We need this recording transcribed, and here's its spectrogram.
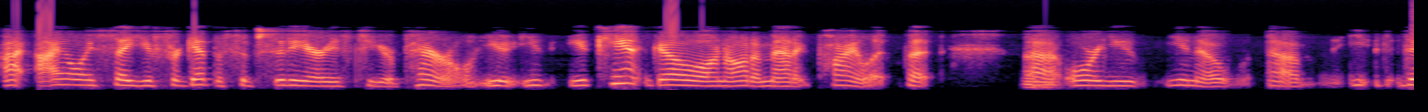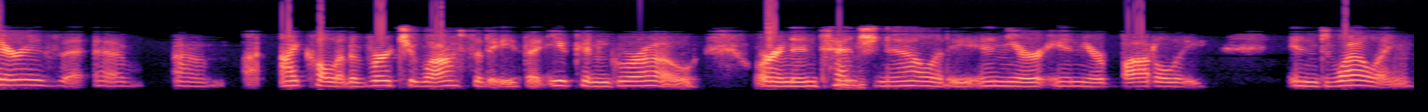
I, I always say you forget the subsidiaries to your peril. You you you can't go on automatic pilot, but uh, mm-hmm. or you you know uh, there is a, a, a I call it a virtuosity that you can grow or an intentionality mm-hmm. in your in your bodily indwelling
